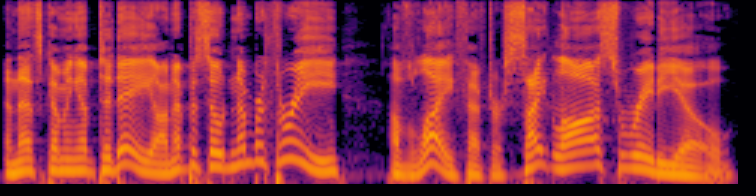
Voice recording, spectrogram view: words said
And that's coming up today on episode number three of Life After Sight Loss Radio.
